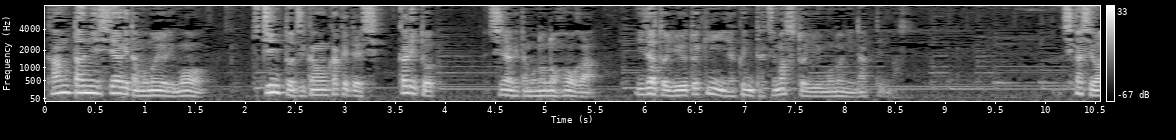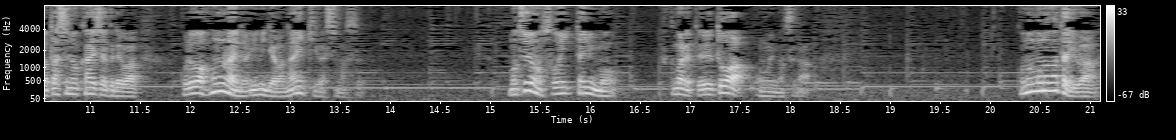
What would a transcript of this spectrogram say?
簡単に仕上げたものよりも、きちんと時間をかけてしっかりと仕上げたものの方が、いざという時に役に立ちますというものになっています。しかし私の解釈では、これは本来の意味ではない気がします。もちろんそういった意味も含まれているとは思いますが、この物語は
